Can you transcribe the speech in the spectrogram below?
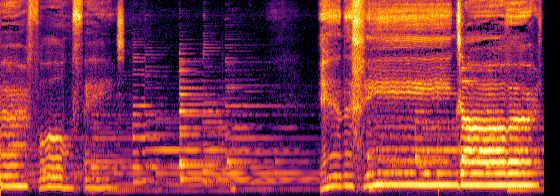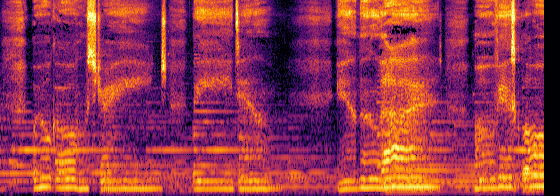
face. And the things of earth will go strangely dim in the light of His glory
